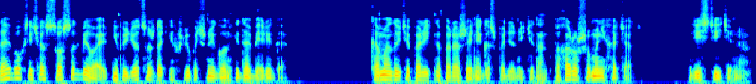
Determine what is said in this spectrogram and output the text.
«Дай бог, сейчас сос отбивают, не придется ждать их шлюпочной гонки до берега». Командуйте палить на поражение, господин лейтенант. По-хорошему не хотят. Действительно,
